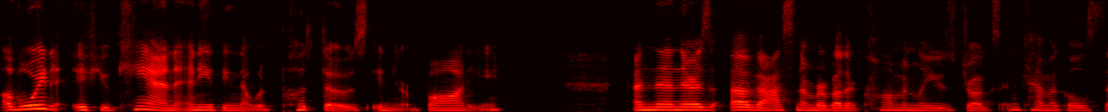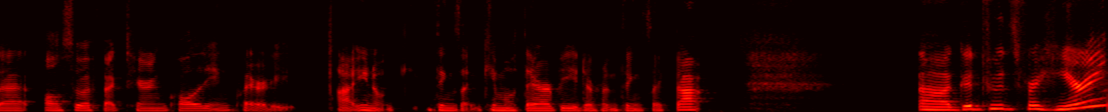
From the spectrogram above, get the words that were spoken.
Avoid, if you can, anything that would put those in your body. And then there's a vast number of other commonly used drugs and chemicals that also affect hearing quality and clarity. Uh, you know, things like chemotherapy, different things like that. Uh, good foods for hearing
